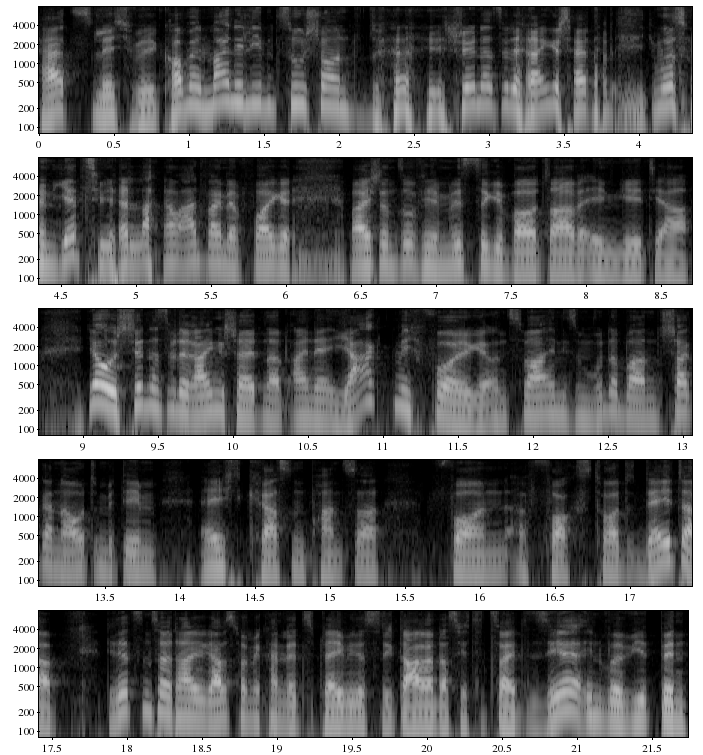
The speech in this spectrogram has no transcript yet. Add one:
Herzlich willkommen, meine lieben Zuschauer. Schön, dass ihr wieder reingeschaltet habt. Ich muss schon jetzt wieder lang am Anfang der Folge, weil ich schon so viel Miste gebaut habe in GTA. Jo, schön, dass ihr wieder reingeschaltet habt. Eine Jagd mich Folge. Und zwar in diesem wunderbaren Juggernaut mit dem echt krassen Panzer von Foxtrot Delta. Die letzten zwei Tage gab es bei mir kein Let's Play-Videos. Das liegt daran, dass ich zurzeit sehr involviert bin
